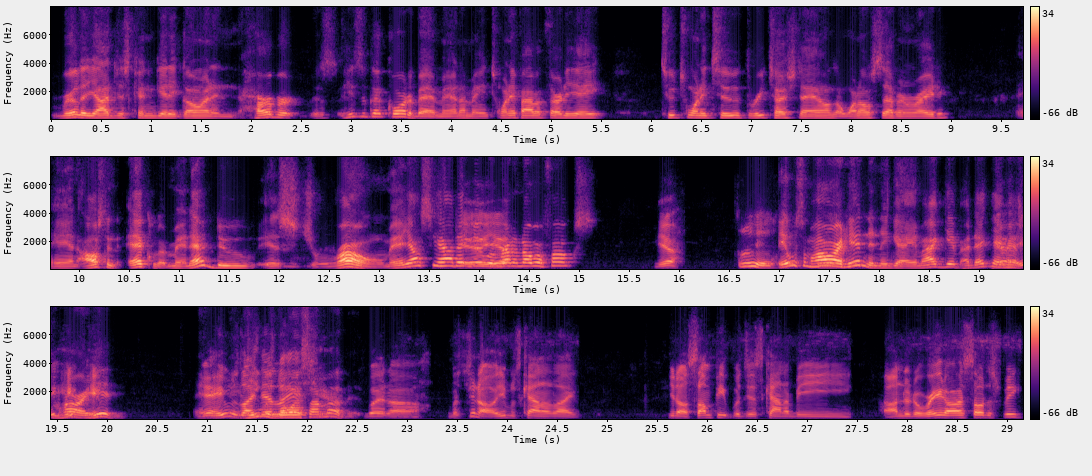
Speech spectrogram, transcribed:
really, y'all just couldn't get it going. And Herbert is he's a good quarterback, man. I mean, 25 of 38, 222, three touchdowns, a 107 rating. And Austin Ekeler, man, that dude is strong, man. Y'all see how that Yeah, dude was yeah. running over folks? Yeah. It was some hard hitting in the game. I give that game Yeah, had some he- hard he- hitting. Yeah, he was like he was doing some year. of it. But uh, but you know, he was kind of like, you know, some people just kind of be under the radar, so to speak.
